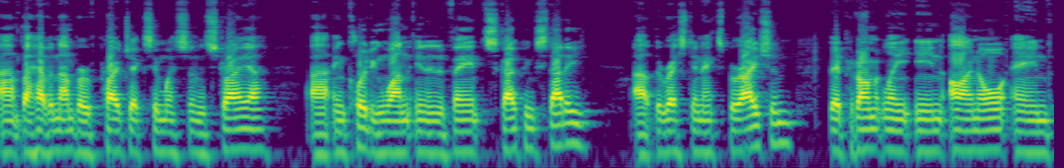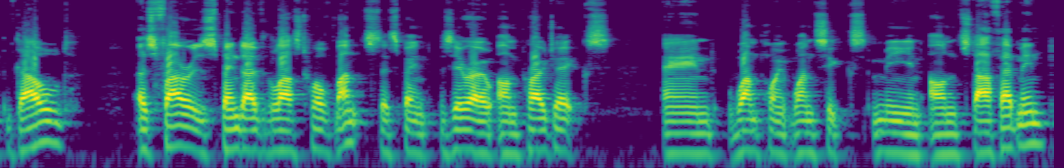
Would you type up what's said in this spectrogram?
Um, they have a number of projects in Western Australia, uh, including one in an advanced scoping study, uh, the rest in exploration. They're predominantly in iron ore and gold. As far as spend over the last 12 months, they've spent zero on projects and 1.16 million on staff admin.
